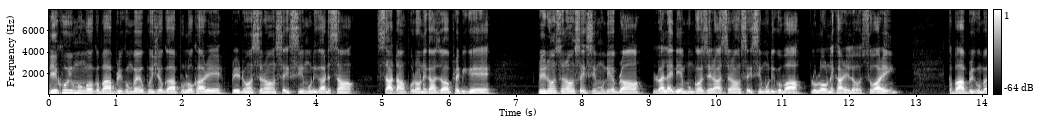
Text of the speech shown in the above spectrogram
ဒီခိုးယူမှုကိုကဘာဘရင်ကဘဲဖွေးချောကပလူလောက်ခါတဲ့ပရီဒွန်စရောင်စိတ်စီမှုတွေကတဆောင်းစားတောင်ပူရောနေကဇောဖရဘီကေပြည်တော်စရောင်းစိတ်စီမှုတွေအပရာလွယ်လိုက်တဲ့မှုခေါ်စရာစရောင်းစိတ်စီမှုတွေကိုပါပလိုလုံးနေခါတယ်လို့ဆိုပါရင်ကဘာဘရီကွန်ဘဲ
